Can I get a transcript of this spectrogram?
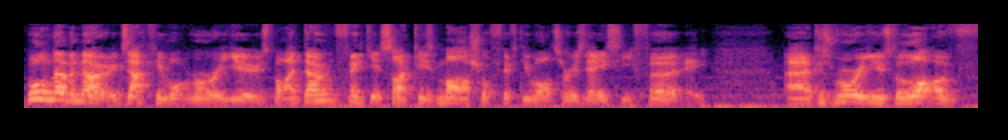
we'll never know exactly what Rory used, but I don't think it's like his Marshall 50 watts or his AC 30, because uh, Rory used a lot of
